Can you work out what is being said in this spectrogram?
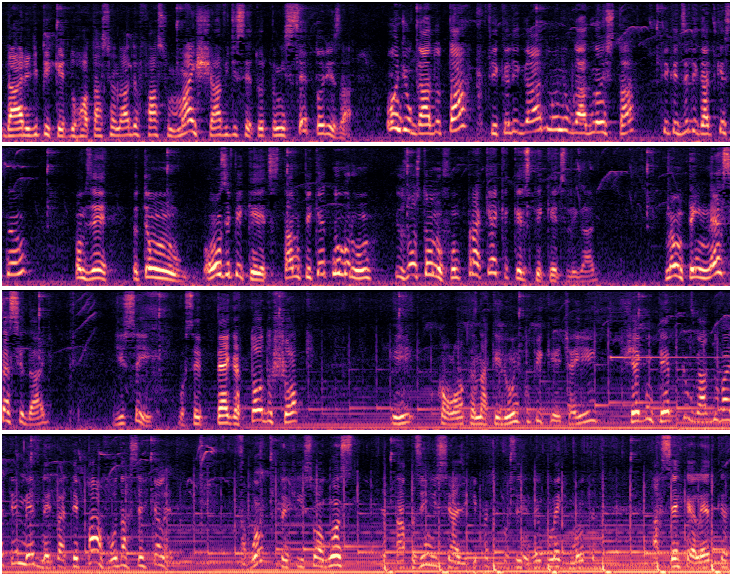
da área de piquete do rotacionado, eu faço mais chave de setor para me setorizar. Onde o gado está, fica ligado, onde o gado não está, fica desligado, porque senão, vamos dizer, eu tenho um 11 piquetes, está no piquete número 1 e os outros estão no fundo. Para que que aqueles piquetes ligados? Não tem necessidade disso aí. Você pega todo o choque e coloca naquele único piquete. Aí chega um tempo que o gado não vai ter medo, né? ele vai ter pavor da cerca elétrica. Tá bom? Então aqui são algumas etapas iniciais aqui para vocês entendam como é que monta a cerca elétrica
